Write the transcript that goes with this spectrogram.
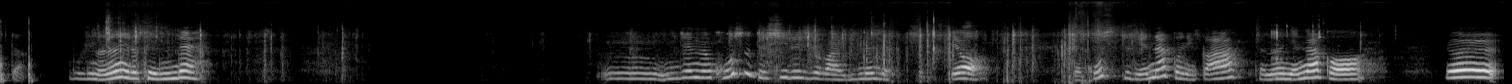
일단 보시면은 이렇게 있는데 음, 이제는 고스트 시리즈가 있는데 요. 네, 고스트 옛날 거니까 저는 옛날 거를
